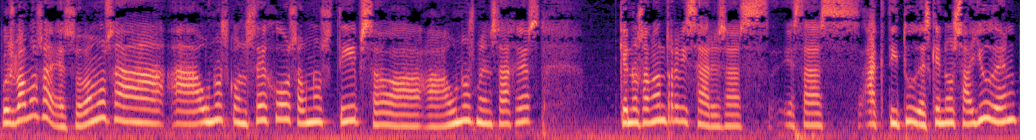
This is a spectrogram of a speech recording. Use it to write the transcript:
Pues vamos a eso, vamos a, a unos consejos, a unos tips, a, a, unos mensajes que nos hagan revisar esas, esas actitudes, que nos ayuden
